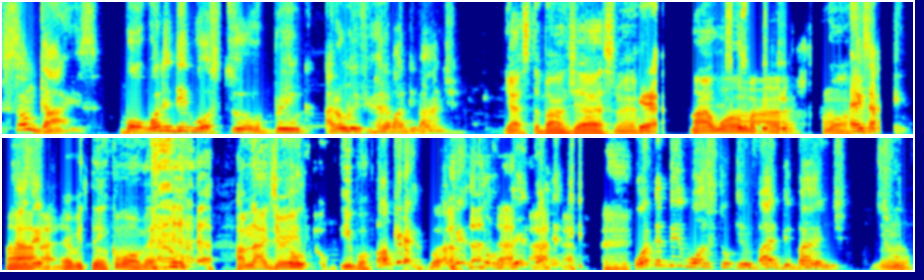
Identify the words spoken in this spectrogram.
some guys, but what they did was to bring. I don't know if you heard about D'banj. Yes, D'banj. Yes, man. Yeah. My woman. Come on. Exactly. That's it. My- everything. Come on, man. I'm Nigerian So- too. Igbo. Okay. Okay. So they, what, they did, what they did was to invite D'banj to Mm,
